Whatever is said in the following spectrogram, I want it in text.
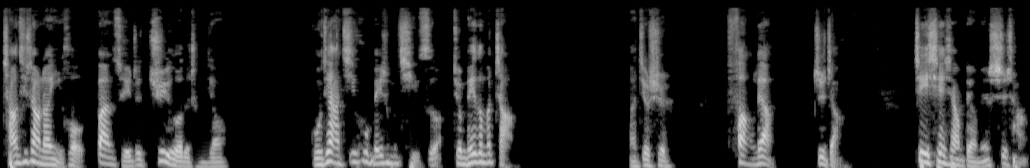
长期上涨以后，伴随着巨额的成交，股价几乎没什么起色，就没怎么涨。啊，就是放量滞涨，这现象表明市场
